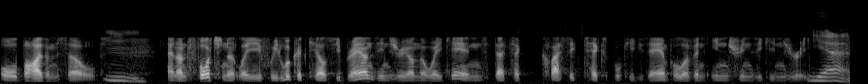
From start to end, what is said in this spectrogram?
all by themselves. Mm. And unfortunately, if we look at Kelsey Browne's injury on the weekend, that's a classic textbook example of an intrinsic injury. Yeah.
